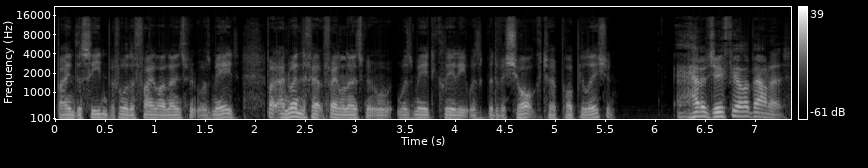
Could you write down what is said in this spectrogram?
behind the scene before the final announcement was made. But and when the final announcement was made, clearly it was a bit of a shock to a population. How did you feel about it?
